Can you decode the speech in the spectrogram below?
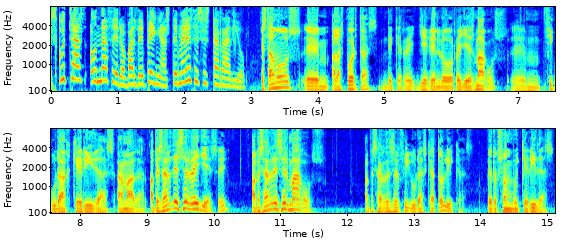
Escuchas Onda Cero, Valdepeñas, te mereces esta radio. Estamos em, a las puertas de que lleguen los Reyes Magos, em, figuras queridas, amadas, a pesar de ser reyes, ¿eh? a pesar de ser magos, a pesar de ser figuras católicas, pero son muy queridas.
